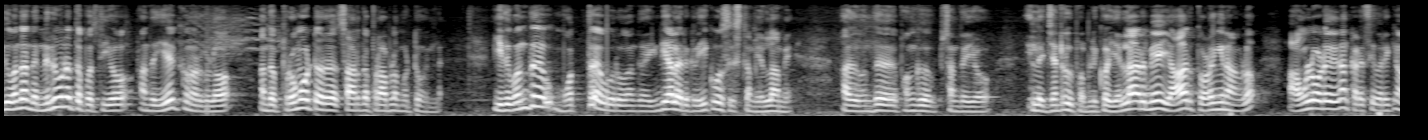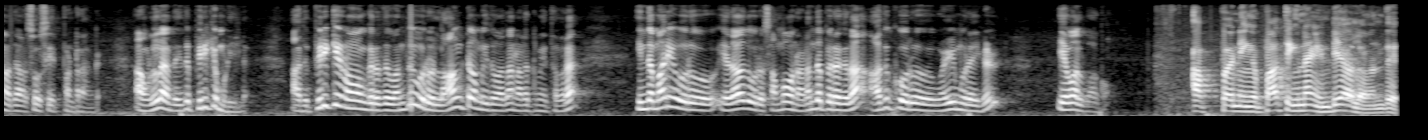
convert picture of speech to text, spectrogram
இது வந்து அந்த நிறுவனத்தை பற்றியோ அந்த இயக்குனர்களோ அந்த ப்ரொமோட்டரை சார்ந்த ப்ராப்ளம் மட்டும் இல்லை. இது வந்து மொத்த ஒரு அந்த இந்தியாவில் இருக்கிற ஈகோ சிஸ்டம் எல்லாமே. அது வந்து பங்கு சந்தையோ இல்லை ஜென்ரல் பப்ளிக்கோ எல்லாருமே யார் தொடங்கினாங்களோ அவங்களோடவே தான் கடைசி வரைக்கும் அதை அசோசியேட் பண்ணுறாங்க அவங்களால அந்த இதை பிரிக்க முடியல. அது பிரிக்கணுங்கிறது வந்து ஒரு லாங் டேர்ம் இதுவாக தான் நடக்குமே தவிர இந்த மாதிரி ஒரு ஏதாவது ஒரு சம்பவம் நடந்த பிறகு தான் அதுக்கு ஒரு வழிமுறைகள் எவால்வ் ஆகும். அப்போ நீங்கள் பார்த்தீங்கன்னா இந்தியாவில் வந்து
